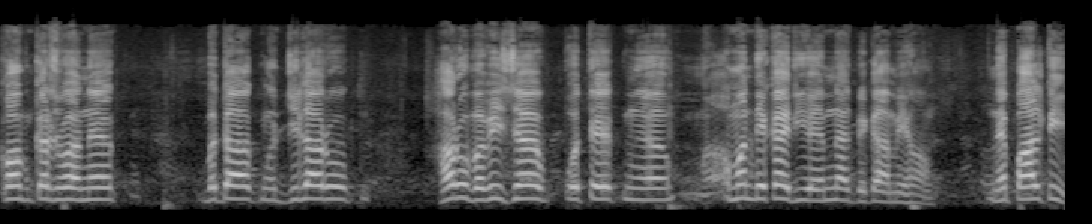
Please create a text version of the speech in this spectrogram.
કોમ કરશો અને બધા જિલ્લાનું સારું ભવિષ્ય પોતે અમન દેખાઈ રહ્યું એમના ભેગા અમે હા ને પાર્ટી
